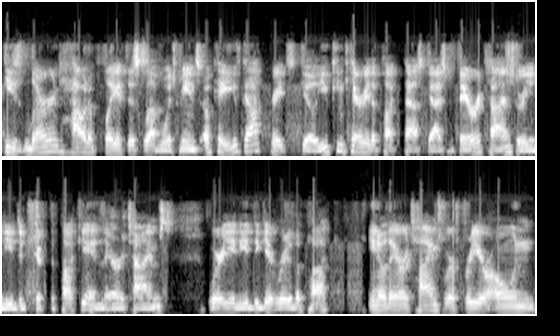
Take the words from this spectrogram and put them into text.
He's learned how to play at this level, which means, okay, you've got great skill. You can carry the puck past guys, but there are times where you need to chip the puck in. There are times where you need to get rid of the puck. You know, there are times where for your own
